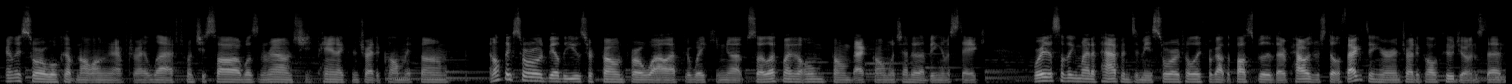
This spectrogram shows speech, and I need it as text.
Apparently, Sora woke up not long after I left. When she saw I wasn't around, she panicked and tried to call my phone. I don't think Sora would be able to use her phone for a while after waking up, so I left my own phone back home, which ended up being a mistake. Worried that something might have happened to me, Sora totally forgot the possibility that her powers were still affecting her and tried to call Kujo instead.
